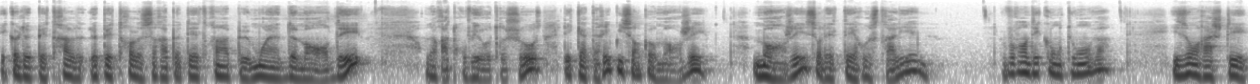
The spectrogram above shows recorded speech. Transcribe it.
et que le pétrole, le pétrole sera peut-être un peu moins demandé, on aura trouvé autre chose, les Qataris puissent encore manger, manger sur les terres australiennes. Vous vous rendez compte où on va? Ils ont racheté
